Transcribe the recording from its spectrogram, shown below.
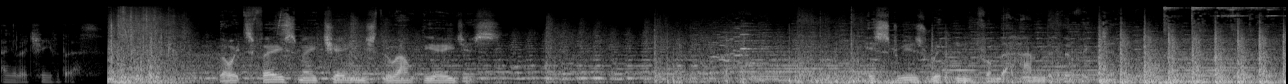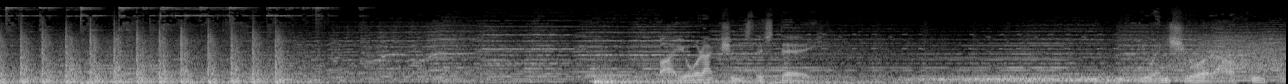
and you'll achieve this. Though its face may change throughout the ages, history is written from the hand of the victor. By your actions this day, you ensure our people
